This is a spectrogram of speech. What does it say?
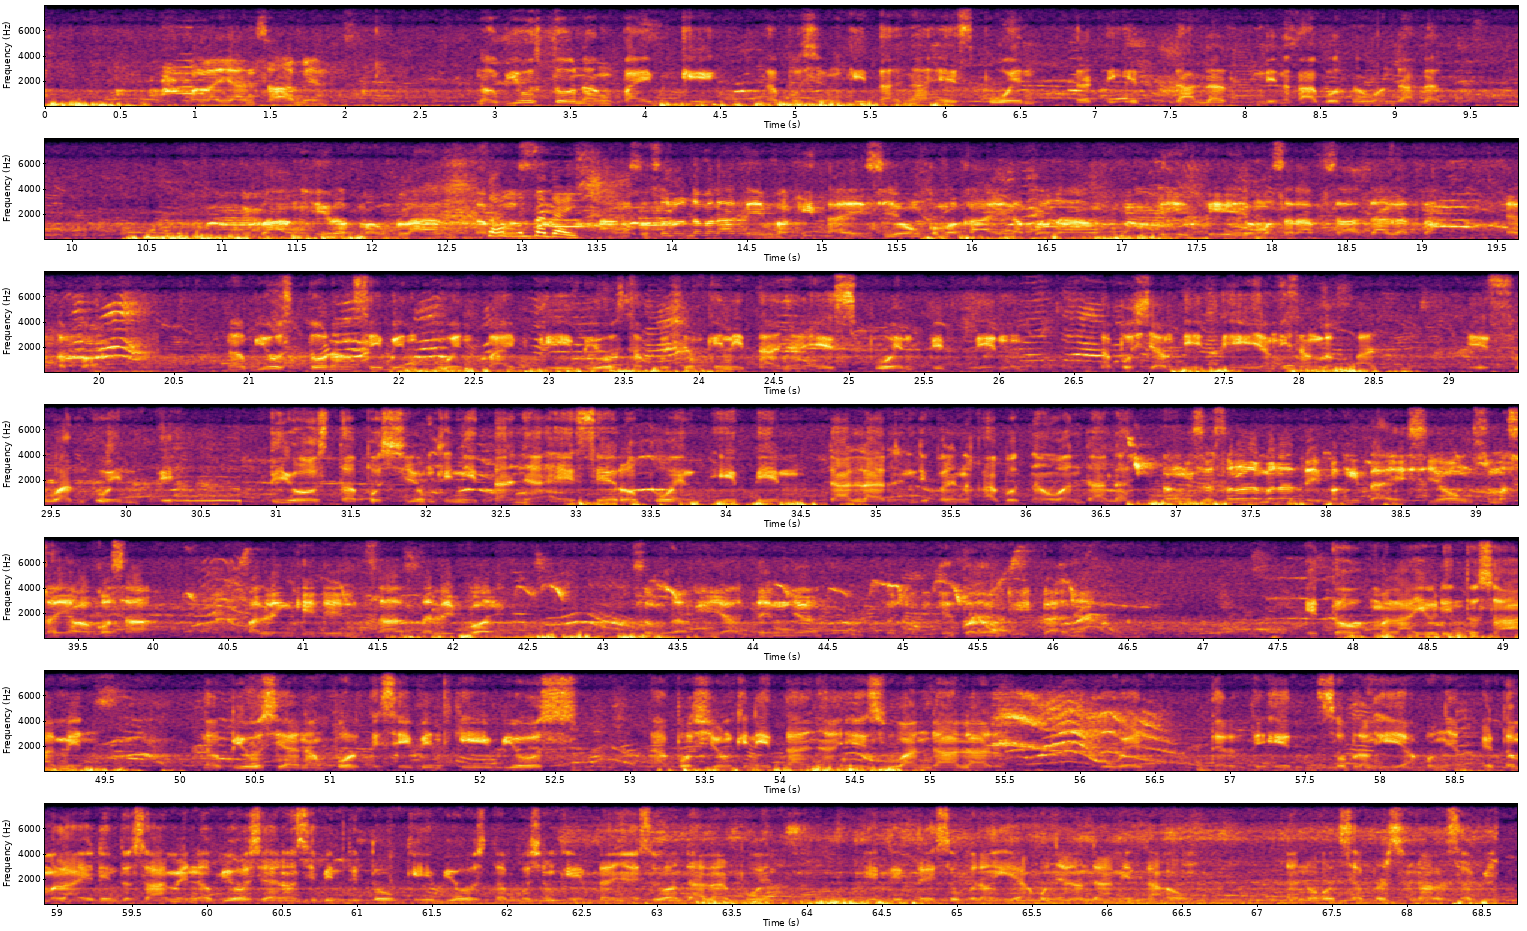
palayan sa amin. Nag-views to ng 5k tapos yung kita niya is 0.38 dollar. Hindi nakaabot ng 1 dollar. Diba? Ang hirap mag-vlog. Day? ang susunod naman natin ipakita is yung kumakain ako ng tihi yung masarap sa dagat. Ba eto po nag-views to ng 7.5k views. Tapos yung kinita niya is 0.15 tapos yung titi yung isang lapad is 120 views tapos yung kinita niya is 0.18 dollar. Hindi pa rin nakabot ng 1 dollar. Ang isusunod naman natin ipakita is yung sumasayaw ako sa palengke din sa talibon. Sobrang hiya din yun. Ito yung kita niya. Ito malayo din to sa amin nag-views siya ng 47k views. Tapos yung kinita niya is 1 dollar with 38 sobrang hiya ko niya ito malayo din to sa amin nag-views siya ng 72k views. Tapos yung kita niya is 1 dollar point 83 sobrang hiya ko niya ng daming taong nanood sa personal sa video.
